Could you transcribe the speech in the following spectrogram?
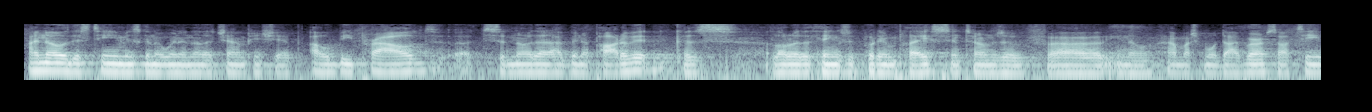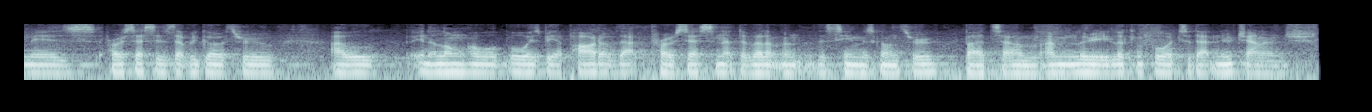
I know this team is going to win another championship. I will be proud uh, to know that I've been a part of it because a lot of the things we put in place in terms of uh, you know how much more diverse our team is, processes that we go through. I will, in the long haul, always be a part of that process and that development that this team has gone through. But um, I'm really looking forward to that new challenge.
